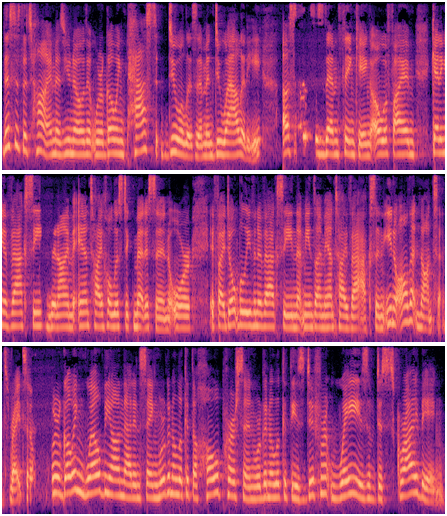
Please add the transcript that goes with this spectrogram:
This is the time, as you know, that we're going past dualism and duality. Us versus them thinking, oh, if I'm getting a vaccine, then I'm anti holistic medicine. Or if I don't believe in a vaccine, that means I'm anti vax. And, you know, all that nonsense, right? So, we're going well beyond that and saying we're going to look at the whole person. We're going to look at these different ways of describing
